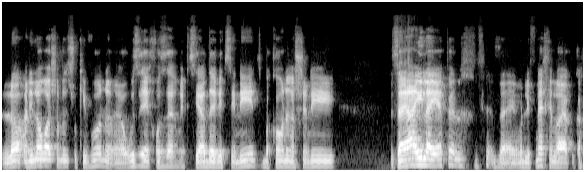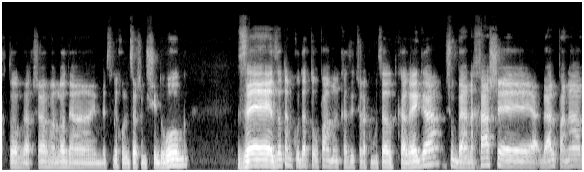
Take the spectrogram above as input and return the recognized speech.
לא, אני לא רואה שם איזשהו כיוון, עוזי חוזר מפציעה די רצינית, בקורנר השני, זה היה אילי אפל, זה לפני כן לא היה כל כך טוב, ועכשיו אני לא יודע אם הצליחו למצוא שם שדרוג. זה, זאת הנקודת תורפה המרכזית של הקבוצה הזאת כרגע, שוב, בהנחה שעל פניו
